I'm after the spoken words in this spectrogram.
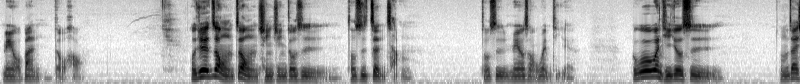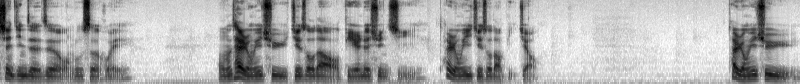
没有伴都好，我觉得这种这种情形都是都是正常，都是没有什么问题的。不过问题就是，我们在现今的这个网络社会，我们太容易去接受到别人的讯息，太容易接受到比较，太容易去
